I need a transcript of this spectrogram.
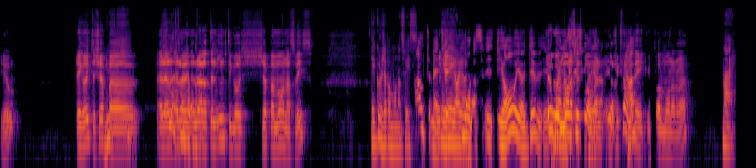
Jo. Den går inte att köpa... Eller, eller, eller att den inte går att köpa månadsvis. Det går att köpa månadsvis. Ultimate. Det är det jag gör. Månads, ja, ja, du. Jo, månadsvis går, får jag men jag fick fram Ja. att den gick i 12 månader med. Nej.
